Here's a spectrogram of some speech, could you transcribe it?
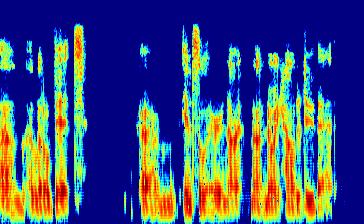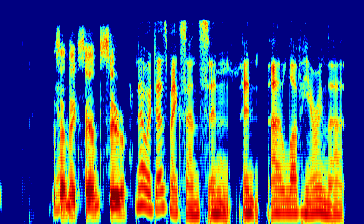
um, a little bit um, insular, not not knowing how to do that. Does yeah. that make sense, Sue? No, it does make sense, and and I love hearing that.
